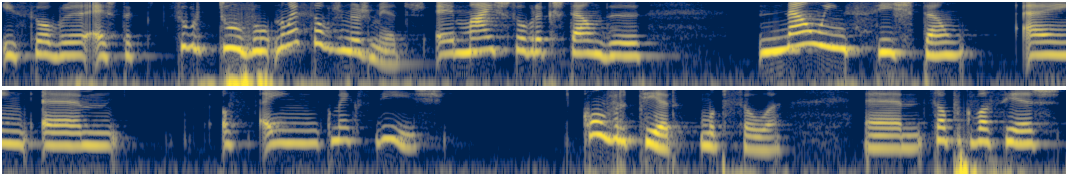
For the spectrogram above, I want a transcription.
e sobre esta. Sobretudo, não é sobre os meus medos, é mais sobre a questão de não insistam em. Um, em como é que se diz? Converter uma pessoa. Um, só porque vocês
